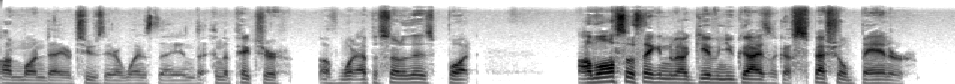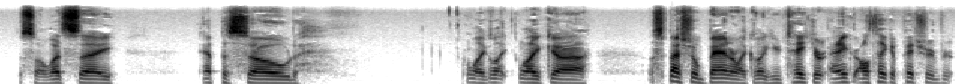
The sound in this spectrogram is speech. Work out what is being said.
on Monday or Tuesday or Wednesday and the, and the picture of what episode it is. But I'm also thinking about giving you guys like a special banner. So let's say episode like like like uh, a special banner like like you take your anchor I'll take a picture of your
